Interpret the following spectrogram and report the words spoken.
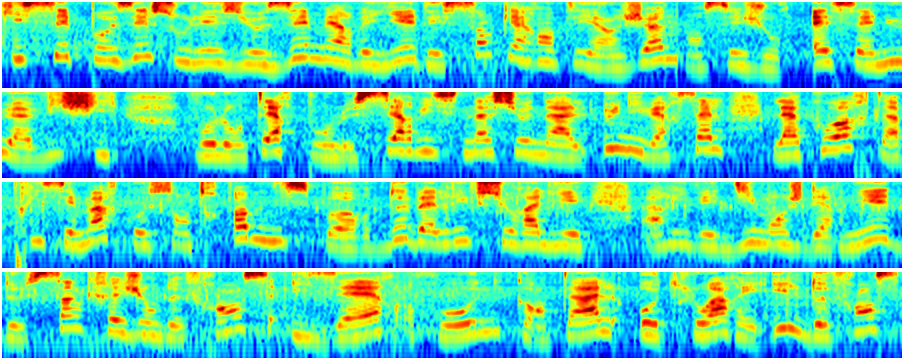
qui s'est posé sous les yeux émerveillés des 141 jeunes en séjour SNU à Vichy. Volontaire pour le service national universel, la cohorte a pris ses marques au centre Omnisport de Bellerive-sur-Allier. Arrivé dimanche dernier de cinq régions de France, Isère, Rhône, Cantal, Haute-Loire et Île-de-France,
